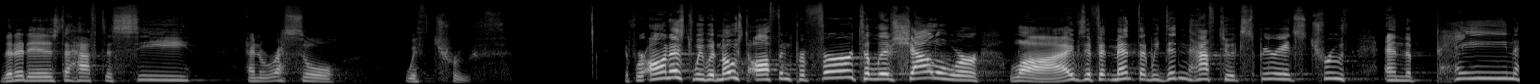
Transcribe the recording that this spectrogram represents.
than it is to have to see and wrestle with truth. If we're honest, we would most often prefer to live shallower lives if it meant that we didn't have to experience truth and the pain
